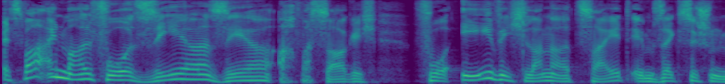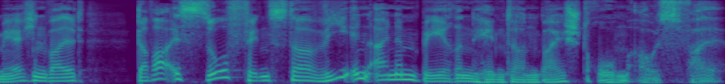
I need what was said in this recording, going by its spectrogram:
Es war einmal vor sehr, sehr, ach was sage ich, vor ewig langer Zeit im sächsischen Märchenwald, da war es so finster wie in einem Bärenhintern bei Stromausfall.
